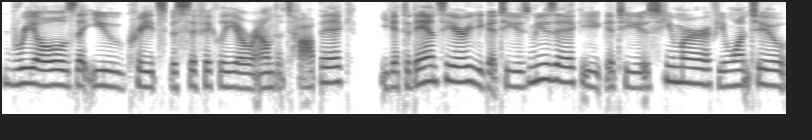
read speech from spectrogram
reels that you create specifically around the topic you get to dance here, you get to use music, you get to use humor if you want to.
